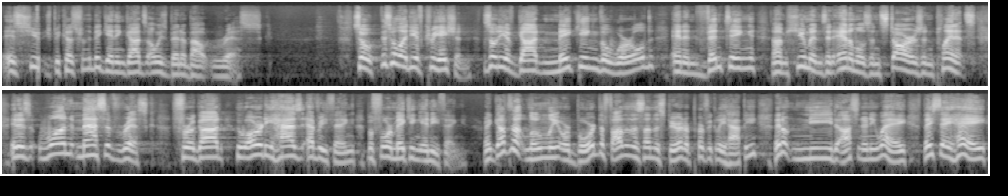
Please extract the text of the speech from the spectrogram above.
is huge because from the beginning, God's always been about risk. So, this whole idea of creation, this idea of God making the world and inventing um, humans and animals and stars and planets, it is one massive risk for a God who already has everything before making anything. Right? God's not lonely or bored. The Father, the Son, the Spirit are perfectly happy. They don't need us in any way. They say, hey,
